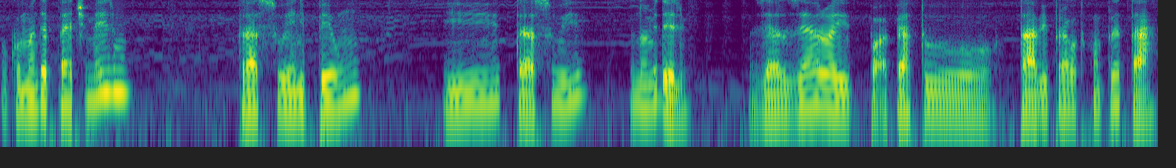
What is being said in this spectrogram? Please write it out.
O comando é patch mesmo, traço np1 e traço i, o nome dele. 00, aí aperto tab para completar.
